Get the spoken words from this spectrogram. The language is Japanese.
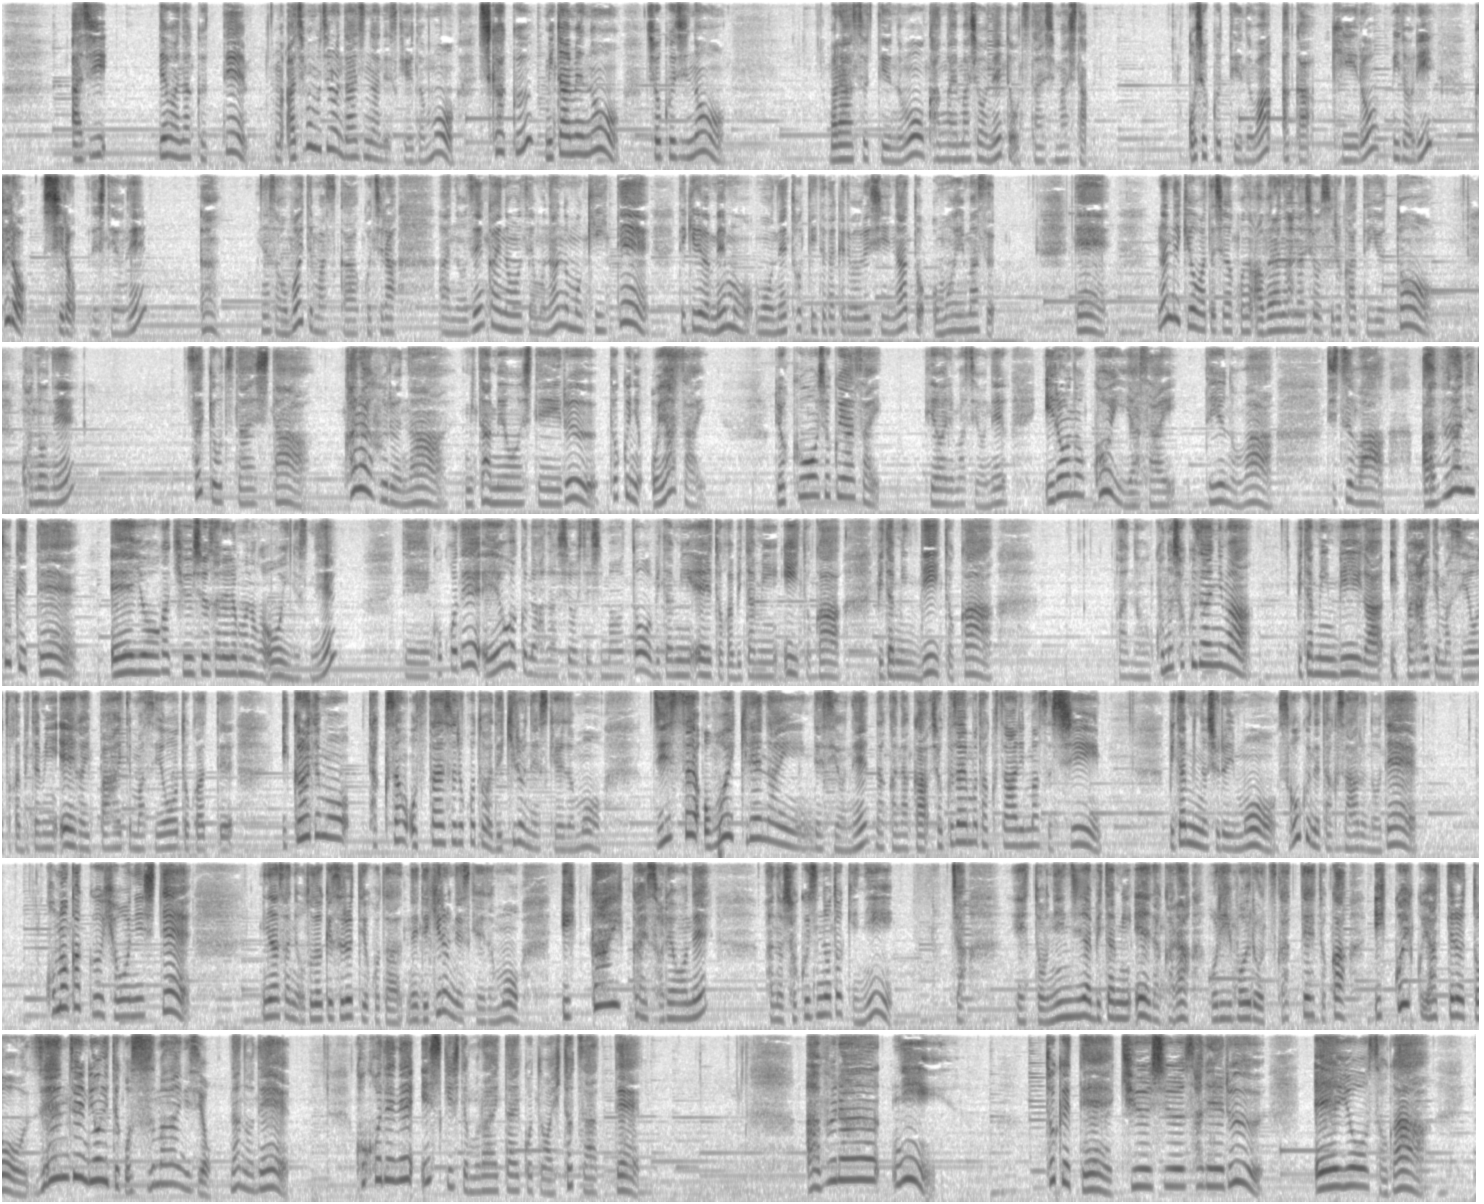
味ではなくて、まあ、味ももちろん大事なんですけれども視覚見た目の食事のバランスっていうのを考えましょうねってお伝えしました。5色っていうのは赤黄色緑黒白でしたよね。うん。皆さん覚えてますか？こちらあの前回の音声も何度も聞いてできればメモをね取っていただければ嬉しいなと思います。でなんで今日私がこの油の話をするかっていうとこのねさっきお伝えしたカラフルな見た目をしている特にお野菜緑黄色野菜って言われますよね。色の濃い野菜っていうのは実は油に溶けて栄養が吸収されるものが多いんですね。でここで栄養学の話をしてしまうとビタミン A とかビタミン E とかビタミン D とかあのこの食材にはビタミン B がいっぱい入ってますよとかビタミン A がいっぱい入ってますよとかっていくらでもたくさんお伝えすることはできるんですけれども実際覚えきれないんですよねなかなか。食材もたくさんありますしビタミンの種類もすごくねたくさんあるので細かく表にして皆さんにお届けするっていうことはねできるんですけれども一回一回それをねあの食事の時にじゃあえっ、ー、と、人参はビタミン A だからオリーブオイルを使ってとか、一個一個やってると全然料理ってこう進まないんですよ。なので、ここでね、意識してもらいたいことは一つあって、油に溶けて吸収される栄養素が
